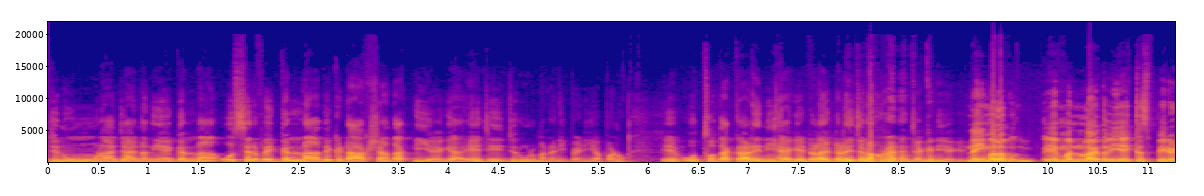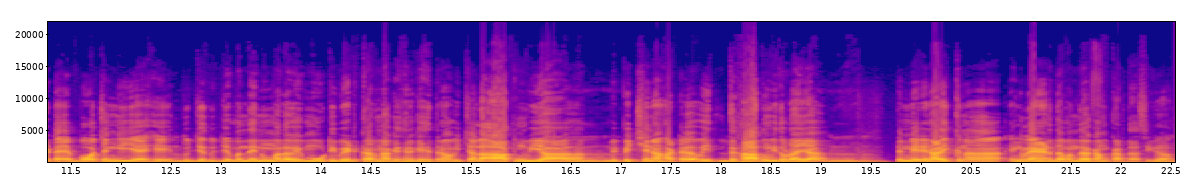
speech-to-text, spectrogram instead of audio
ਜਨੂਨ ਆ ਜਾਂ ਇਹਨਾਂ ਦੀਆਂ ਇਹ ਗੱਲਾਂ ਉਹ ਸਿਰਫ ਇਹ ਗੱਲਾਂ ਤੇ ਕਟਾਕਸ਼ਾਂ ਤੱਕ ਹੀ ਹੈਗਾ ਇਹ ਚੀਜ਼ ਜ਼ਰੂਰ ਮੰਨਣੀ ਪੈਣੀ ਆਪਾਂ ਨੂੰ। ਇਹ ਉੱਥੋਂ ਤੱਕ ਵਾਲੇ ਨਹੀਂ ਹੈਗੇ ਡਲੇ ਡਲੇ ਚਲਾਉਣ ਚੰਗ ਨਹੀਂ ਹੈਗੇ। ਨਹੀਂ ਮਤਲਬ ਇਹ ਮੈਨੂੰ ਲੱਗਦਾ ਵੀ ਇੱਕ ਸਪਿਰਿਟ ਹੈ ਬਹੁਤ ਚੰਗੀ ਹੈ ਇਹ। ਦੂਜੇ ਦੂਜੇ ਬੰਦੇ ਨੂੰ ਮਤਲਬ ਇਹ ਮੋਟੀਵੇਟ ਕਰਨਾ ਕਿਸੇ ਨਾ ਕਿਸੇ ਤਰ੍ਹਾਂ ਵੀ ਚੱਲ ਆ ਤੂੰ ਵੀ ਆ ਵੀ ਪਿੱਛੇ ਨਾ ਹਟ ਵੀ ਦਿਖਾ ਤੂੰ ਵੀ ਥੋੜਾ ਜਿਹਾ। ਤੇ ਮੇਰੇ ਨਾਲ ਇੱਕ ਨਾ ਇੰਗਲੈਂਡ ਦਾ ਬੰਦਾ ਕੰਮ ਕਰਦਾ ਸੀਗਾ।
